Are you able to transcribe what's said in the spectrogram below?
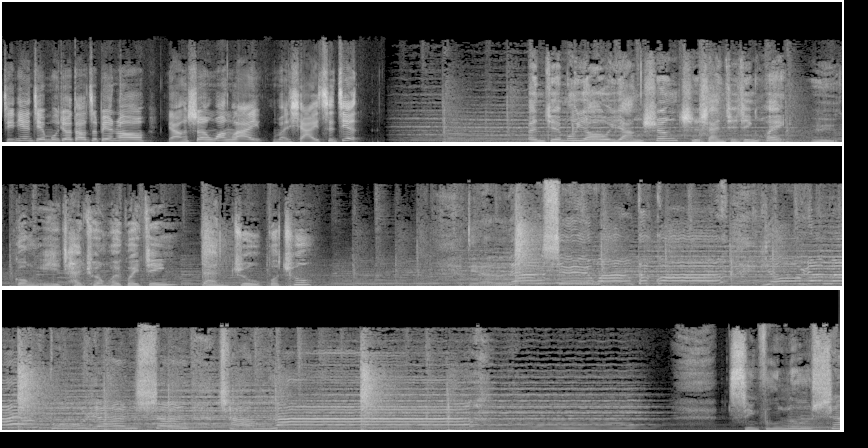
今天节目就到这边喽，扬生望来，我们下一次见。本节目由扬生慈善基金会与公益彩券回馈金赞助播出。点亮希望的光，有人漫步人生长廊，幸福路上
